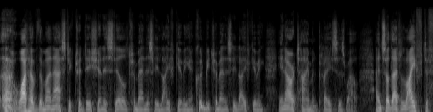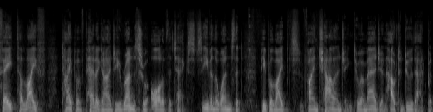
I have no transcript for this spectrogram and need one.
Uh, what of the monastic tradition is still tremendously life giving and could be tremendously life giving in our time and place as well. And so that life to faith to life type of pedagogy runs through all of the texts, even the ones that people might find challenging to imagine how to do that, but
